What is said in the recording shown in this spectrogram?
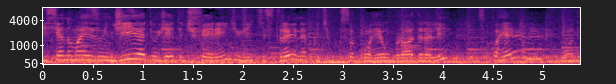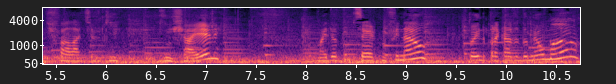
Iniciando mais um dia de um jeito diferente, de um jeito estranho, né? Porque tive que socorrer um brother ali. Socorrer, né? Modo de falar, tive que guinchar ele. Mas deu tudo certo no final. Tô indo pra casa do meu mano.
